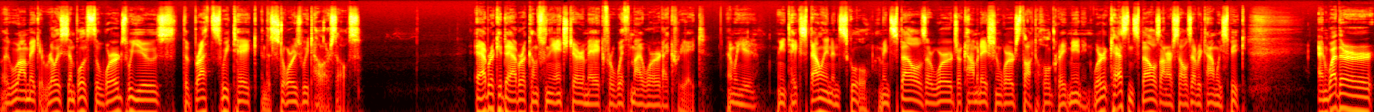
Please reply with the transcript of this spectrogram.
Like we want to make it really simple. It's the words we use, the breaths we take, and the stories we tell ourselves. Abracadabra comes from the ancient Aramaic for with my word I create. And when you when you take spelling in school, I mean spells are words or combination of words thought to hold great meaning. We're casting spells on ourselves every time we speak. And whether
